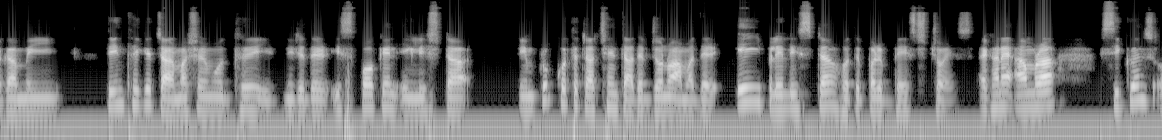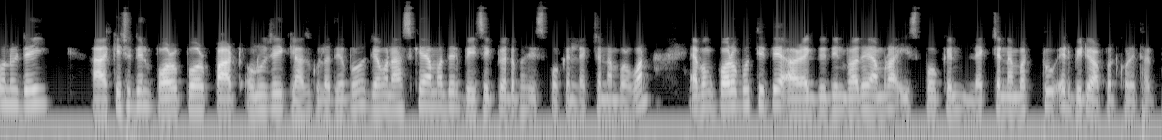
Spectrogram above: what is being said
আগামী তিন থেকে চার মাসের মধ্যে নিজেদের স্পোকেন ইংলিশটা ইমপ্রুভ করতে চাচ্ছেন, তাদের জন্য আমাদের এই প্লেলিস্টটা হতে পারে বেস্ট চয়েস এখানে আমরা সিকোয়েন্স অনুযায়ী কিছুদিন পর পর পার্ট অনুযায়ী ক্লাসগুলো দেব। যেমন আজকে আমাদের basic to advance spoken lecture number one এবং পরবর্তীতে আর এক দুই দিন বাদে আমরা স্পোকেন লেকচার নাম্বার টু এর ভিডিও আপলোড করে থাকব।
